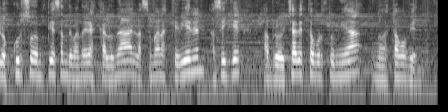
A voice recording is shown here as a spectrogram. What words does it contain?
los cursos empiezan de manera escalonada en las semanas que vienen, así que aprovechar esta oportunidad, nos estamos viendo.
